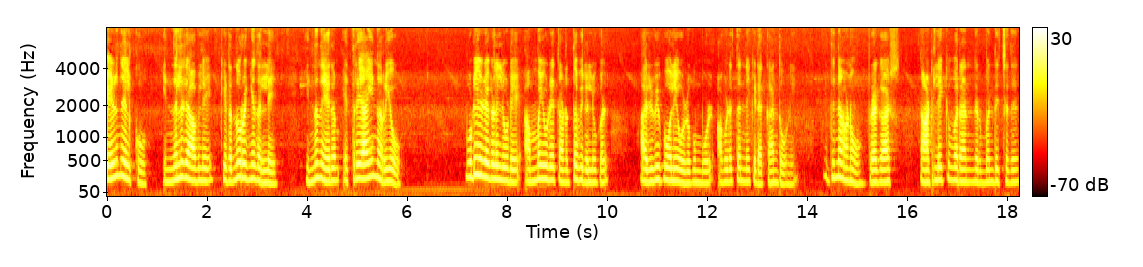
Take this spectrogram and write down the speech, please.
എഴുന്നേൽക്കൂ. ഇന്നലെ രാവിലെ കിടന്നുറങ്ങിയതല്ലേ? ഇന്ന് നേരം എത്രയായിന്നറിയോ? മുടിയിഴകളിലൂടെ അമ്മയുടെ തണുത്ത വിരലുകൾ അരുവി പോലെ ഒഴുകുമ്പോൾ അവിടെ തന്നെ കിടക്കാൻ തോന്നി. ഇതിനാണോ പ്രകാശ് നാട്ടിലേക്ക് വരാൻ നിർബന്ധിച്ചത്?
